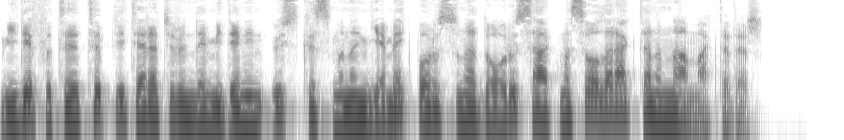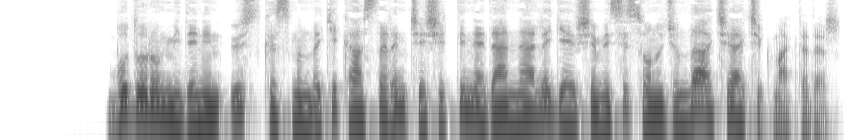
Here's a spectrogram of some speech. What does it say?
Mide fıtığı tıp literatüründe midenin üst kısmının yemek borusuna doğru sarkması olarak tanımlanmaktadır. Bu durum midenin üst kısmındaki kasların çeşitli nedenlerle gevşemesi sonucunda açığa çıkmaktadır.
